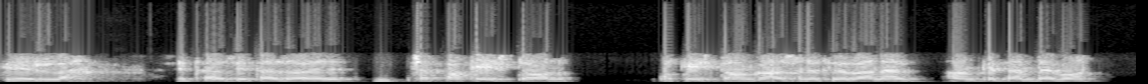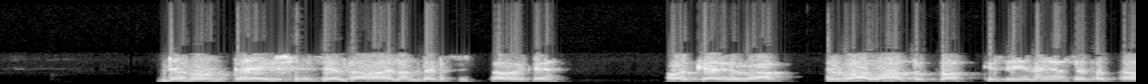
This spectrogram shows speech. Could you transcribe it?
Kyllä, sitä, sitä se, se pakisto on, pakisto on kanssa nyt hyvä, ne hankki tämän Devon, Devon Tavesin sieltä Islandersista oikein, oikein hyvä, hyvä laatupakki siinä ja se tota,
